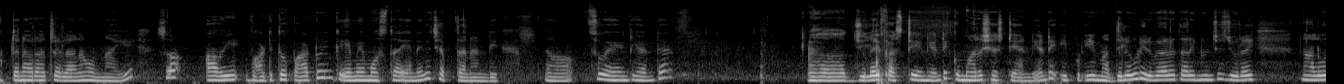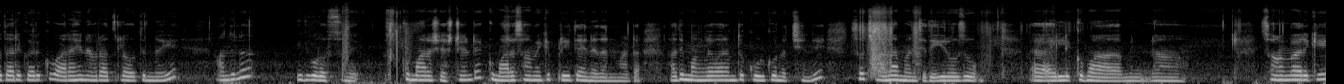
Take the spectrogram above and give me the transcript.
గుప్త నవరాత్రులు ఎలానో ఉన్నాయి. సో అవి వాటితో పాటు ఇంకా ఏమేమి వస్తాయి అనేది చెప్తానండి. సో ఏంటి అంటే జూలై ఫస్ట్ ఏంటి అంటే కుమార షష్ఠి అండి. అంటే ఇప్పుడు ఈ మధ్యలో కూడా ఇరవై ఆరో తారీఖు నుంచి జూలై నాలుగో తారీఖు వరకు వారాహి నవరాత్రులు అవుతున్నాయి. అందులో ఇది కూడా వస్తుంది. కుమార షష్ఠి అంటే కుమారస్వామికి ప్రీతి అయినది అనమాట అది మంగళవారంతో కూడుకొని వచ్చింది. సో చాలా మంచిది. ఈరోజు వెళ్ళి ఎల్లి కుమా మీన్ స్వామివారికి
